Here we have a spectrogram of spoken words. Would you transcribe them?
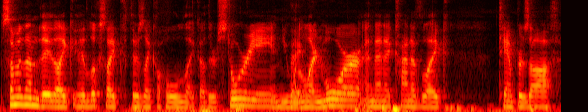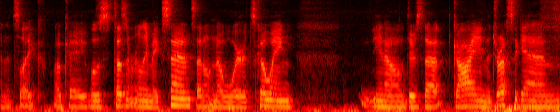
some of them they like it looks like there's like a whole like other story and you want to learn more and then it kind of like tampers off and it's like okay well this doesn't really make sense i don't know where it's going you know there's that guy in the dress again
